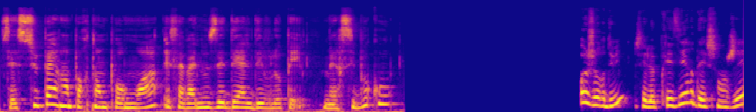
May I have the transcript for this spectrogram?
C'est super important pour moi et ça va nous aider à le développer. Merci beaucoup. Aujourd'hui, j'ai le plaisir d'échanger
